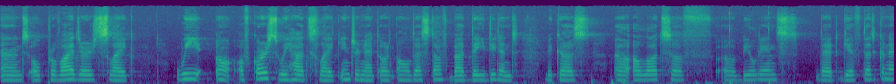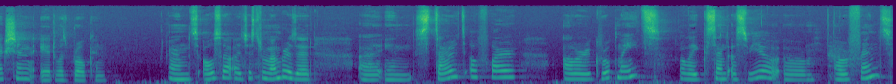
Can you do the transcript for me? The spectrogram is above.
and all providers like we uh, of course we had like internet or all that stuff but they didn't because uh, a lot of uh, buildings that give that connection it was broken. And also, I just remember that uh, in start of our our group mates like sent us via um, our friends,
